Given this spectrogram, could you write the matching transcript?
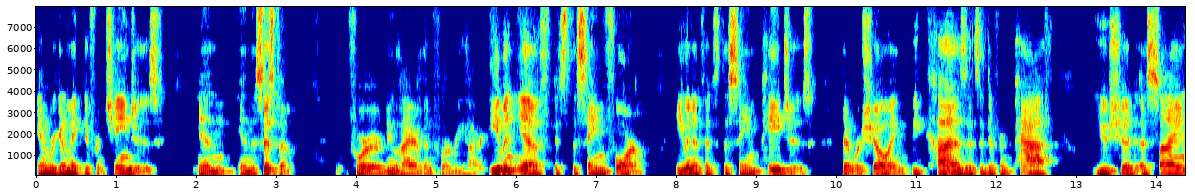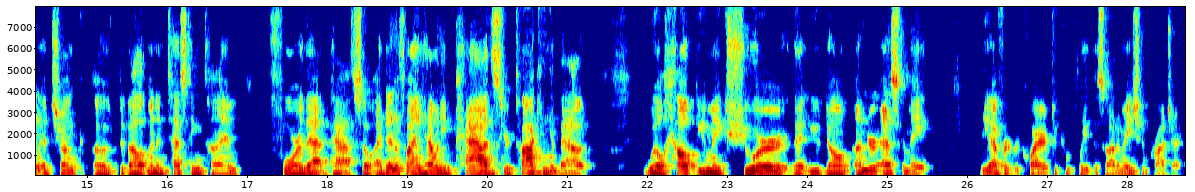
And we're going to make different changes in, in the system for a new hire than for a rehire, even if it's the same form, even if it's the same pages that we're showing, because it's a different path, you should assign a chunk of development and testing time for that path. So identifying how many paths you're talking about will help you make sure that you don't underestimate the effort required to complete this automation project.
